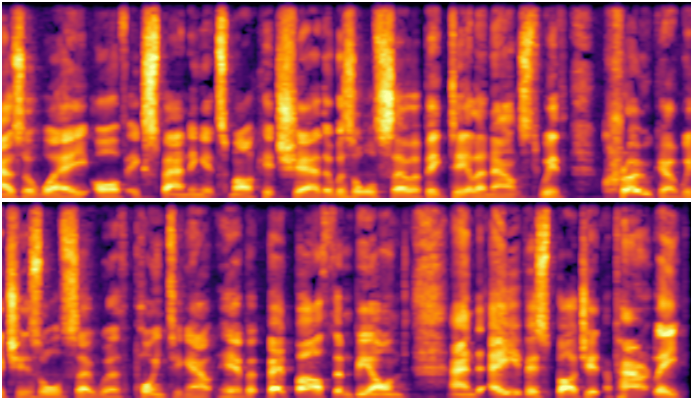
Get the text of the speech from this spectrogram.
as a way of expanding its market share. There was also a big deal announced with Kroger, which is also worth pointing out here. But Bed Bath and Beyond and Avis Budget apparently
